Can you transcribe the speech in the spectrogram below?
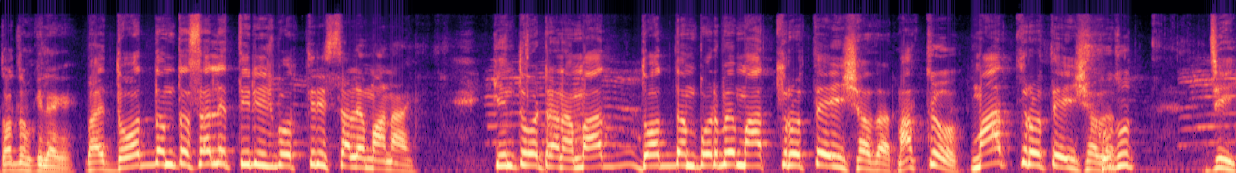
দরদাম কি লাগে? ভাই দরদাম তো সালে তিরিশ বত্রিশ সালে মানায়। কিন্তু ওটা না মা- দরদাম পড়বে মাত্র তেইশ হাজার। মাত্র? মাত্র তেইশ হাজার। জি।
